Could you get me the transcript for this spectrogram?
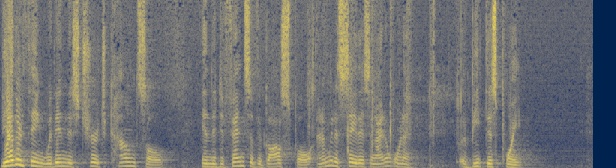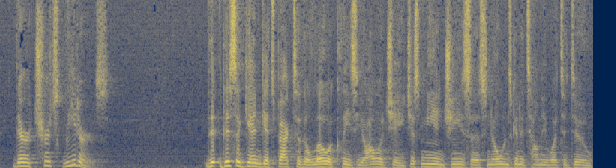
The other thing within this church council in the defense of the gospel, and I'm going to say this and I don't want to beat this point, there are church leaders. This again gets back to the low ecclesiology just me and Jesus, no one's going to tell me what to do.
